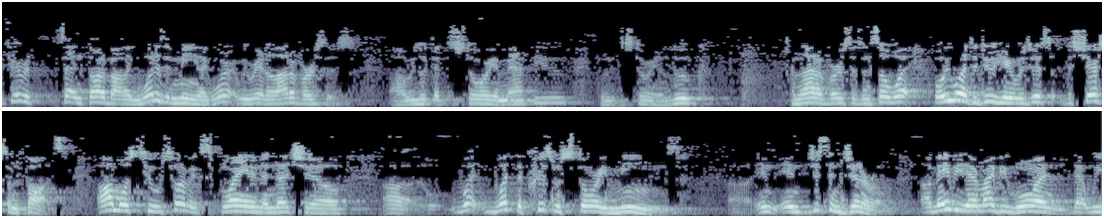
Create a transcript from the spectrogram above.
if you ever sat and thought about, like, what does it mean? Like, what, we read a lot of verses. Uh, we looked at the story in Matthew, we looked at the story in Luke, a lot of verses. And so, what, what we wanted to do here was just to share some thoughts, almost to sort of explain in a nutshell uh, what, what the Christmas story means, uh, in, in, just in general. Uh, maybe there might be one that we,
